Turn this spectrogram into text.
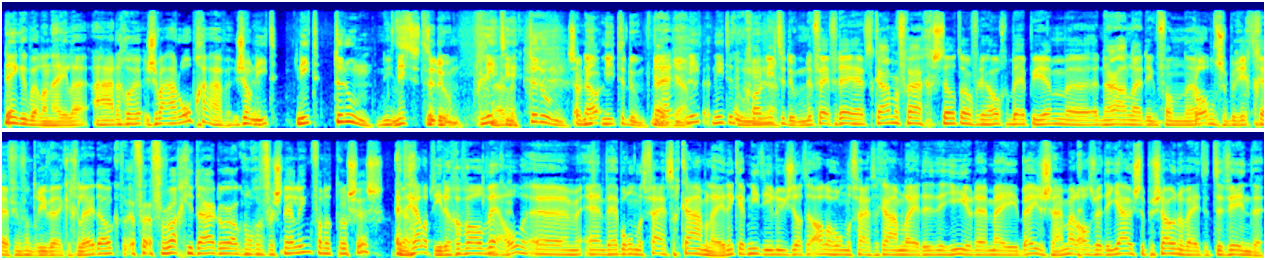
denk ik wel een hele aardige, zware opgave. Zo niet, niet te doen. Niet te doen. doen. Niet te doen. Zo Nou, niet, niet te doen. Nee, Ja. niet, niet te doen. Gewoon niet te doen. De VVD heeft Kamervragen gesteld over die hoge BPM. eh, naar aanleiding van eh, onze berichtgeving van drie weken geleden ook. Ver- verwacht je daardoor ook nog een versnelling van het proces? Het Ja. helpt in ieder geval wel. Ehm, en we hebben 150 Kamerleden. Ik heb niet de illusie dat alle 150 Kamerleden hiermee bezig zijn. Maar als we de juiste personen weten te vinden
